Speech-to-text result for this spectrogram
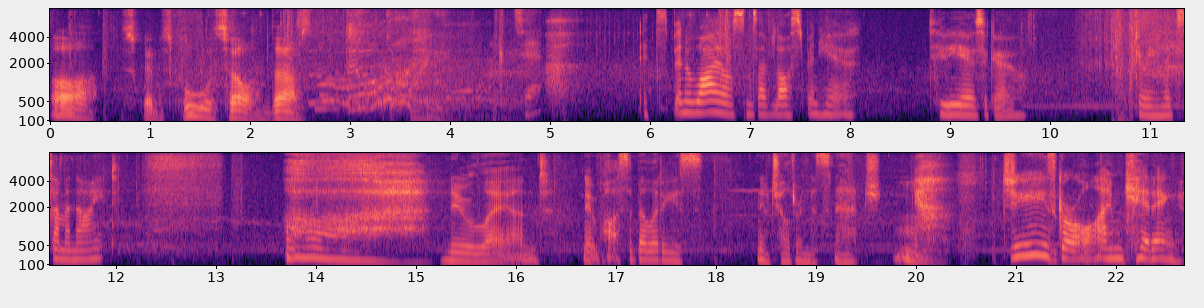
Oh, this game is cool as hell. Damn. It's been a while since I've last been here. Two years ago. During Midsummer Night. Ah, New land, new possibilities, new children to snatch. Jeez, girl, I'm kidding.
